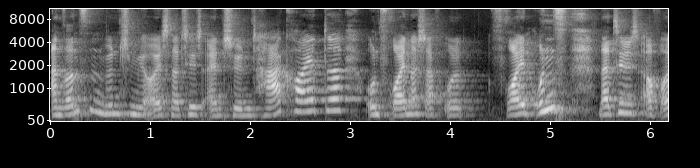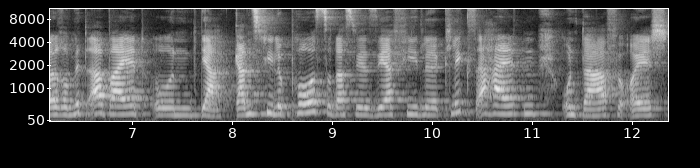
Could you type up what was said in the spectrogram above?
Ansonsten wünschen wir euch natürlich einen schönen Tag heute und freuen, euch auf, freuen uns natürlich auf eure Mitarbeit und ja, ganz viele Posts, sodass wir sehr viele Klicks erhalten und da für euch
